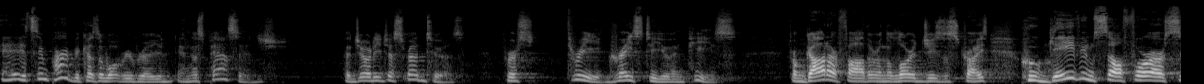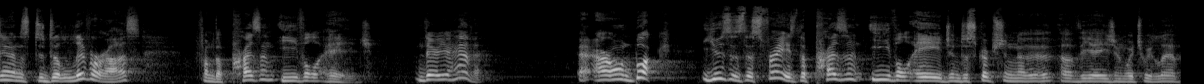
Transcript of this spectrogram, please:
It's in part because of what we read in this passage that Jody just read to us. Verse 3 Grace to you and peace from God our Father and the Lord Jesus Christ, who gave himself for our sins to deliver us from the present evil age. There you have it. Our own book uses this phrase, the present evil age, in description of, of the age in which we live.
